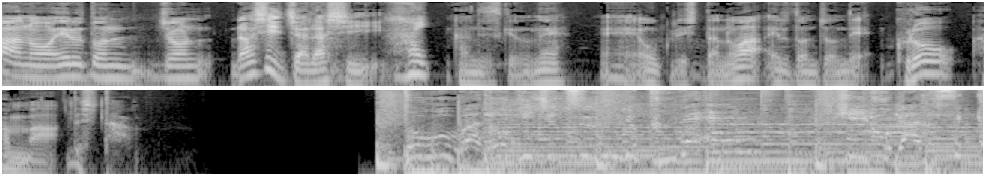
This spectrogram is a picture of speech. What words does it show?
まあ、あの、エルトン・ジョンらしいっちゃらしいはい。感じですけどね。えーお送りしたのはエルトン・ジョンで、クローハンマーでした。童話の技術力で広がる世界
